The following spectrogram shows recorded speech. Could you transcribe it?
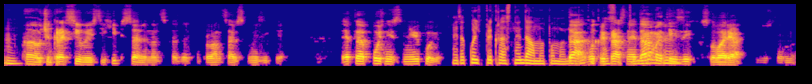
Mm. Очень красивые стихи писали, надо сказать, на провансальском языке. Это позднее средневековье. Это культ прекрасной дамы, по-моему. Да, да вот прекрасная дама, это mm. из их словаря, безусловно.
